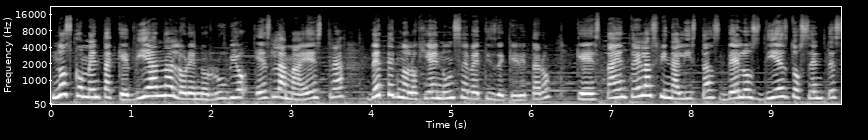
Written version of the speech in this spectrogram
nos comenta que Diana Loreno Rubio es la maestra de tecnología en un Cebetis de Querétaro que está entre las finalistas de los 10 docentes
